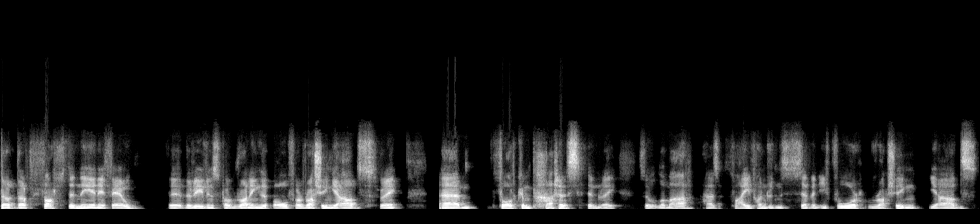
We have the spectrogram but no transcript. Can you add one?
they're, they're first in the NFL, the, the Ravens, for running the ball, for rushing yards, right? Um, for comparison, right? So Lamar has 574 rushing yards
